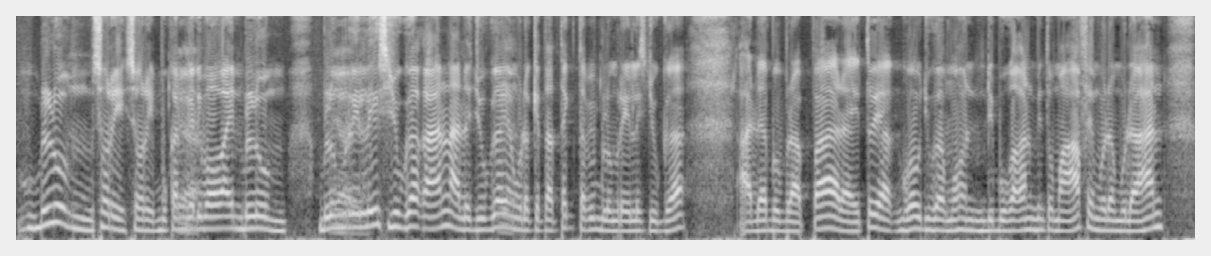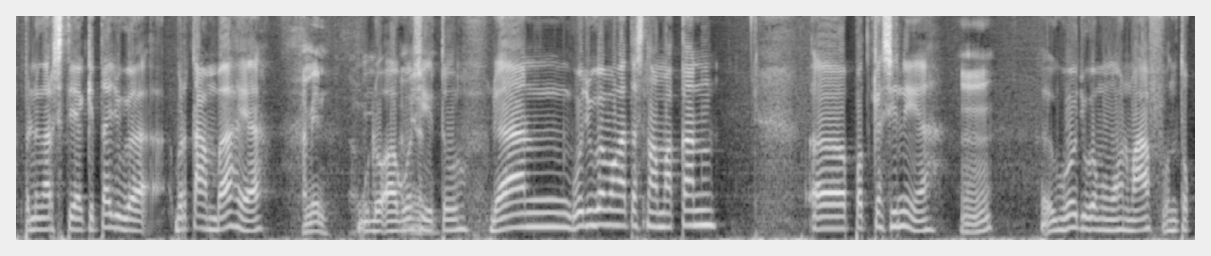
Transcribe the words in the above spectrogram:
Belum sorry sorry bukan nggak dibawain belum. Belum Ya, ya. rilis juga kan ada juga yang udah kita tag tapi belum rilis juga. Ada beberapa ada itu ya gue juga mohon dibukakan pintu maaf ya mudah-mudahan pendengar setia kita juga bertambah ya. Amin. doa gue Amin, sih amin. itu. Dan gue juga mengatasnamakan eh, podcast ini ya Hmm. gue juga memohon maaf untuk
